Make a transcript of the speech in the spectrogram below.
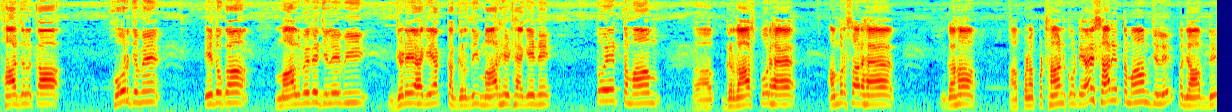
ਫਾਜ਼ਿਲਕਾ ਹੋਰ ਜਿਵੇਂ ਇਦੋਗਾ ਮਾਲਵੇ ਦੇ ਜ਼ਿਲ੍ਹੇ ਵੀ ਜਿਹੜੇ ਹੈਗੇ ਆ ਘੱਗਰ ਦੀ ਮਾਰ ਹੇਠ ਹੈਗੇ ਨੇ ਤੋ ਇਹ तमाम ਅ, ਗੁਰਦਾਸਪੁਰ ਹੈ ਅੰਮ੍ਰਿਤਸਰ ਹੈ ਗਾਹਾਂ ਆਪਣਾ ਪਠਾਨਕੋਟ ਹੈ ਇਹ ਸਾਰੇ तमाम ਜ਼ਿਲ੍ਹੇ ਪੰਜਾਬ ਦੇ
